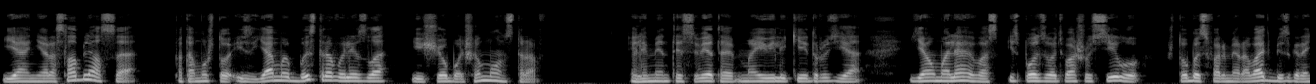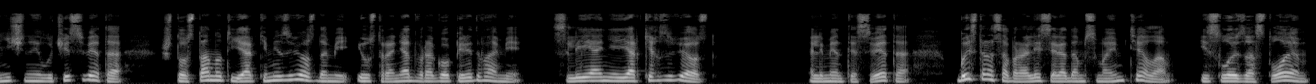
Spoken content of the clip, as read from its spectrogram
я не расслаблялся. потому что из ямы быстро вылезло еще больше монстров. Элементы света, мои великие друзья, я умоляю вас использовать вашу силу, чтобы сформировать безграничные лучи света, что станут яркими звездами и устранят врагов перед вами. Слияние ярких звезд. Элементы света быстро собрались рядом с моим телом, и слой за слоем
